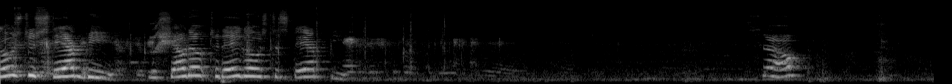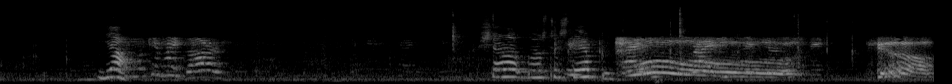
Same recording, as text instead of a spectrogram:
Goes to Stampy. The shout out today goes to Stampy. So, yeah, Look at my guard. shout out goes to Stampy. Oh. Yeah.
